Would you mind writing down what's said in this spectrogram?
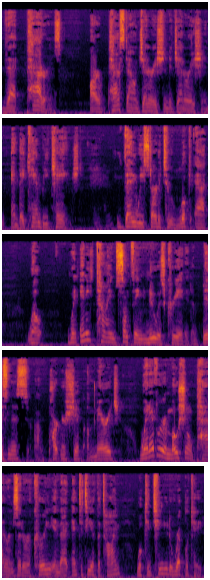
that patterns are passed down generation to generation and they can be changed, mm-hmm. then we started to look at well, when any time something new is created, a business, a partnership, a marriage, whatever emotional patterns that are occurring in that entity at the time will continue to replicate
